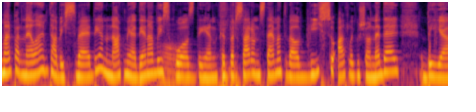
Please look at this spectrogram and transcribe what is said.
Man par nelaimi tā bija svētdiena, un nākamajā dienā bija oh. skolas diena, kad par sarunas tematu vēl visu atlikušo nedēļu bija.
